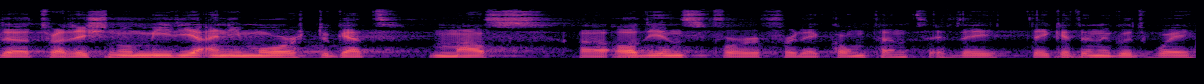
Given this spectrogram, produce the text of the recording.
the traditional media anymore to get mass uh, audience for, for their content if they take it in a good way.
